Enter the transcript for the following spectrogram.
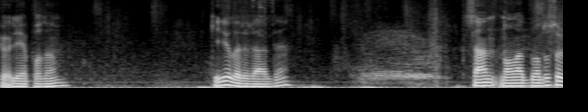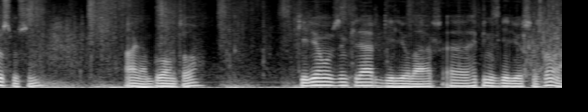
Şöyle yapalım. Geliyorlar herhalde. Sen normal Brontosaurus musun? Aynen Bronto. Geliyor mu bizimkiler? Geliyorlar. Ee, hepiniz geliyorsunuz değil mi?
